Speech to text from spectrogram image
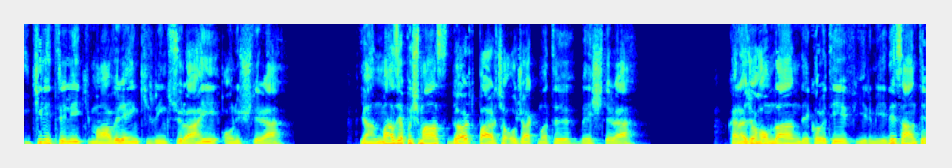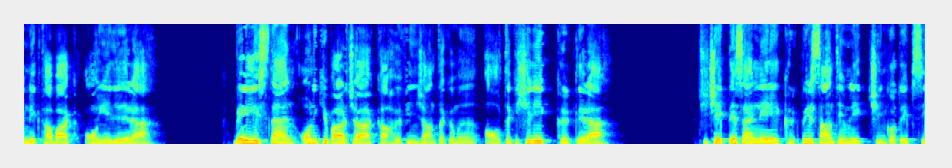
2 litrelik mavi renk ring sürahi 13 lira. Yanmaz yapışmaz 4 parça ocak matı 5 lira. Karaca Home'dan dekoratif 27 santimlik tabak 17 lira. Bellis'ten 12 parça kahve fincan takımı 6 kişilik 40 lira. Çiçek desenli 41 santimlik çinko tepsi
